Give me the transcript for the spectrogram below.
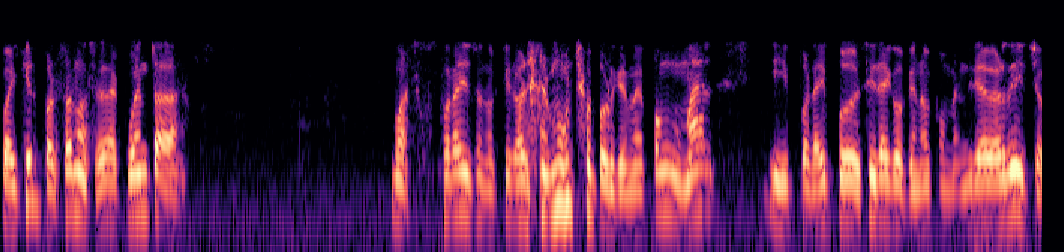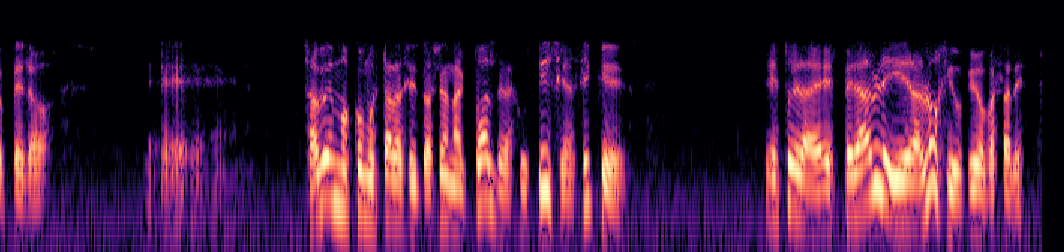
cualquier persona se da cuenta, bueno, por ahí yo no quiero hablar mucho porque me pongo mal, y por ahí puedo decir algo que no convendría haber dicho, pero eh, sabemos cómo está la situación actual de la justicia, así que esto era esperable y era lógico que iba a pasar esto.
